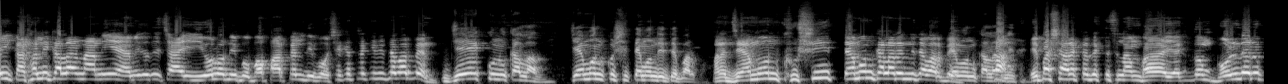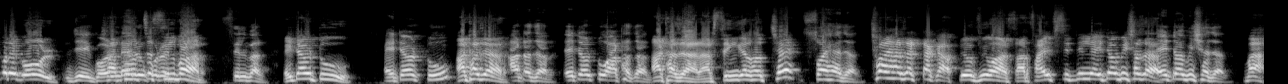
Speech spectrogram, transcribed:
এই কাঠালি কালার না নিয়ে আমি যদি চাই ইয়েলো নিব বা পার্পেল দিব সেক্ষেত্রে কি দিতে পারবেন? যে কোনো কালার যেমন খুশি তেমন দিতে পারব। মানে যেমন খুশি তেমন কালারের নিতে পারবে। তেমন কালার নিতে এ পাশে আরেকটা দেখতেছিলাম ভাই একদম গোল্ডের উপরে গোল্ড জি গোল্ডের উপরে সিলভার সিলভার এটাও টু এটাও টু আট হাজার। আট হাজার। এটাও টু আট হাজার। আট হাজার। আর সিঙ্গেল হচ্ছে ছয় হাজার। ছয় হাজার টাকা প্রিয় ভিউয়ার্স আর ফাইভ সিট নিলে এটাও বিশ হাজার। এটাও বিশ হাজার। বাহ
